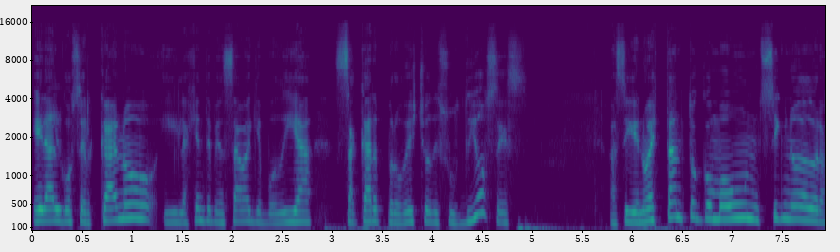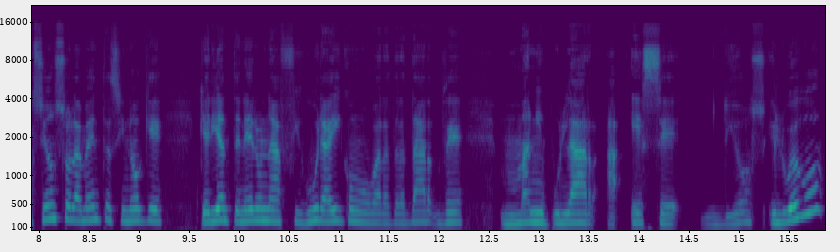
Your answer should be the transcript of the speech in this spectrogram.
era algo cercano y la gente pensaba que podía sacar provecho de sus dioses. Así que no es tanto como un signo de adoración solamente, sino que querían tener una figura ahí como para tratar de manipular a ese Dios. Y luego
